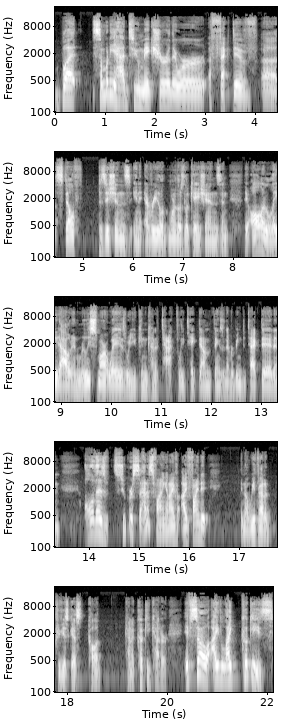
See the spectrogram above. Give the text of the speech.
But somebody had to make sure there were effective uh, stealth positions in every one of those locations and they all are laid out in really smart ways where you can kind of tactfully take down things without never being detected and all of that is super satisfying and I, I find it you know we've had a previous guest call it kind of cookie cutter. If so, I like cookies.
